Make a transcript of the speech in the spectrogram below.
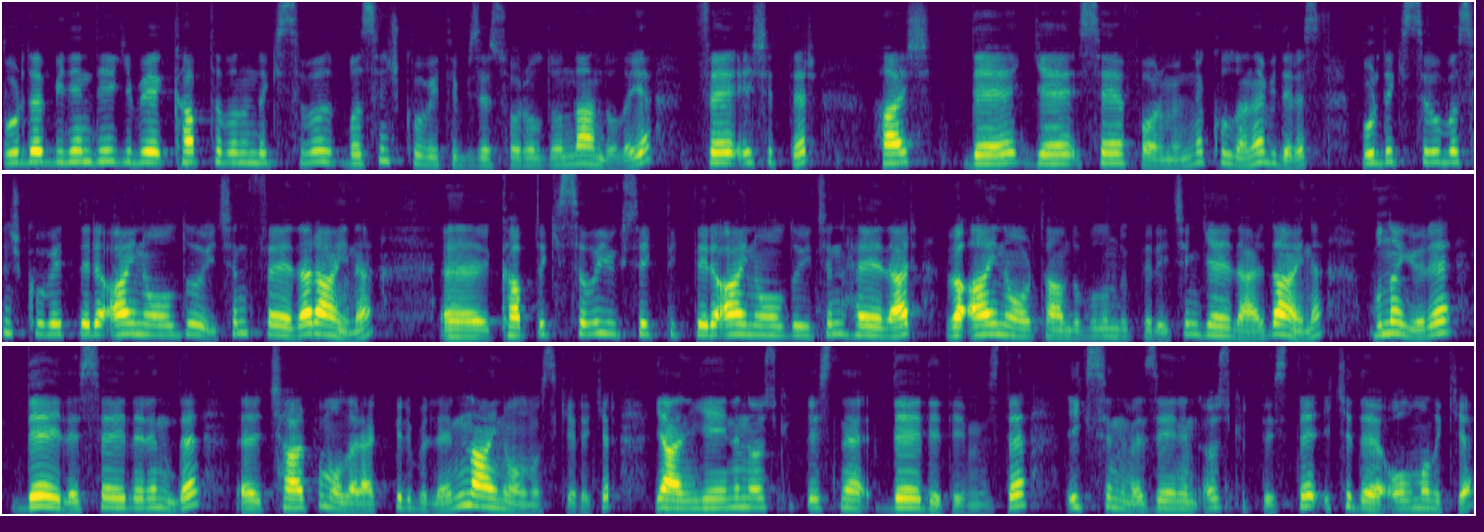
Burada bilindiği gibi kap tabanındaki sıvı basınç kuvveti bize sorulduğundan dolayı F eşittir. H, D, G, S formülünü kullanabiliriz. Buradaki sıvı basınç kuvvetleri aynı olduğu için F'ler aynı. Ee, kaptaki sıvı yükseklikleri aynı olduğu için H'ler ve aynı ortamda bulundukları için G'ler de aynı. Buna göre D ile S'lerin de e, çarpım olarak birbirlerinin aynı olması gerekir. Yani Y'nin öz kütlesine D dediğimizde X'in ve Z'nin öz kütlesi de 2D olmalı ki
